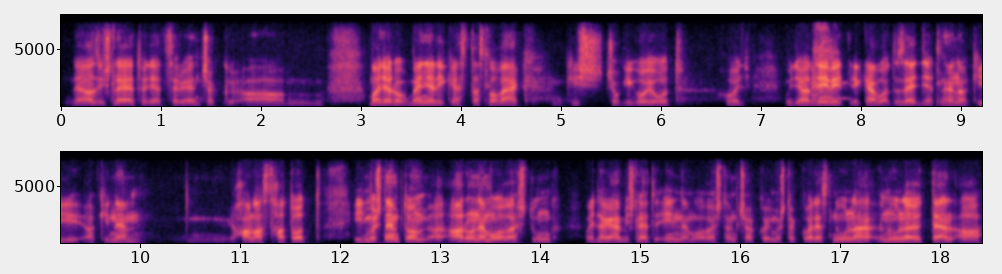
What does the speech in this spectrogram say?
de az is lehet, hogy egyszerűen csak a magyarok benyelik ezt a szlovák kis csoki golyót, hogy ugye a DVTK volt az egyetlen, aki, aki nem halaszthatott. Így most nem tudom, arról nem olvastunk, vagy legalábbis lehet, hogy én nem olvastam csak, hogy most akkor ezt 0-5-tel a,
